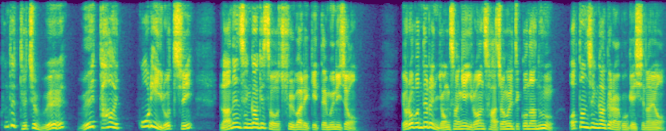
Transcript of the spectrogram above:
근데 대체 왜? 왜 다 꼴이 이렇지? 라는 생각에서 출발했기 때문이죠. 여러분들은 영상의 이러한 사정을 듣고 난 후 어떤 생각을 하고 계시나요?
